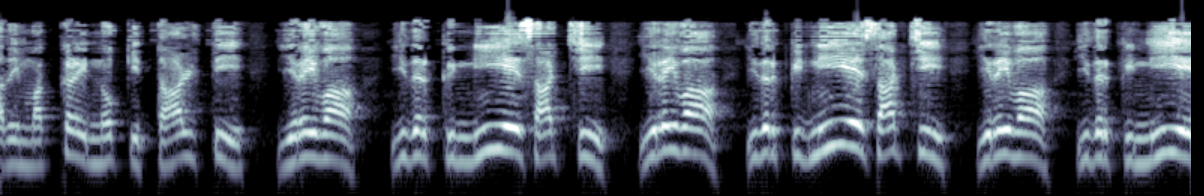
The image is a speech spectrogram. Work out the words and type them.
அதை மக்களை நோக்கி தாழ்த்தி இறைவா இதற்கு நீயே சாட்சி இறைவா இதற்கு நீயே சாட்சி இறைவா இதற்கு நீயே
